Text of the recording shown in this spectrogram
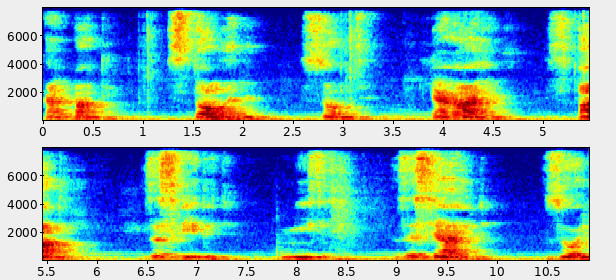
Карпати, стомлене сонце, лягає спати, засвітить місяць, засяють зорі,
